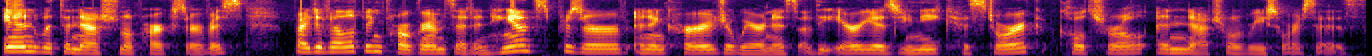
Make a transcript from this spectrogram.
and with the National Park Service by developing programs that enhance, preserve, and encourage awareness of the area's unique historic, cultural, and natural resources.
